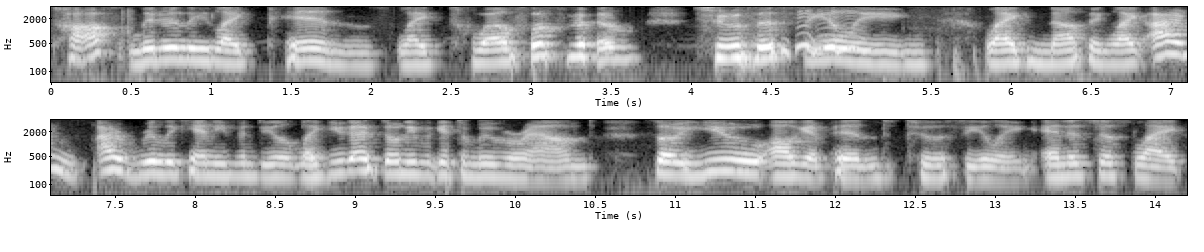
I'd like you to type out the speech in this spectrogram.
Toph literally like pins like 12 of them to the ceiling like nothing. Like I'm I really can't even deal like you guys don't even get to move around. So you all get pinned to the ceiling and it's just like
